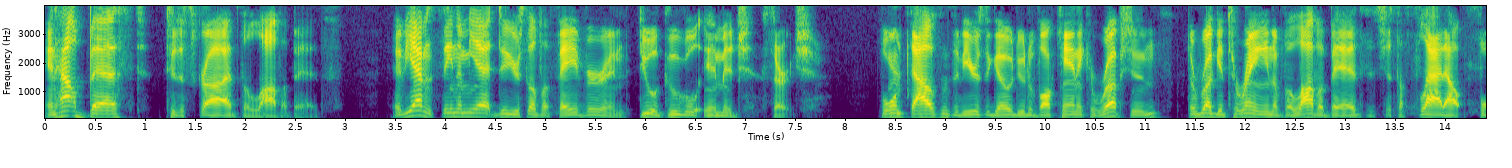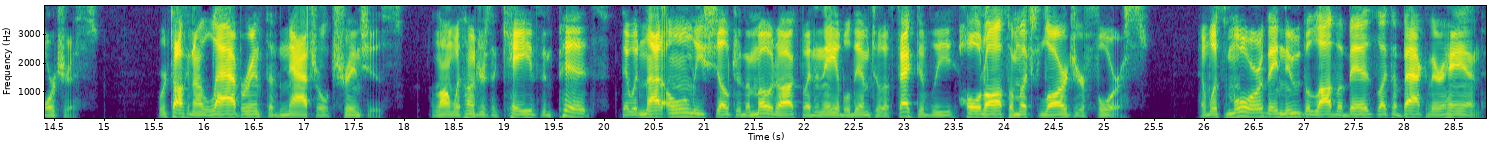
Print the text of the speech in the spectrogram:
And how best to describe the lava beds? If you haven't seen them yet, do yourself a favor and do a Google image search. Formed thousands of years ago due to volcanic eruptions, the rugged terrain of the lava beds is just a flat out fortress. We're talking a labyrinth of natural trenches, along with hundreds of caves and pits that would not only shelter the Modoc but enable them to effectively hold off a much larger force. And what's more, they knew the lava beds like the back of their hand.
